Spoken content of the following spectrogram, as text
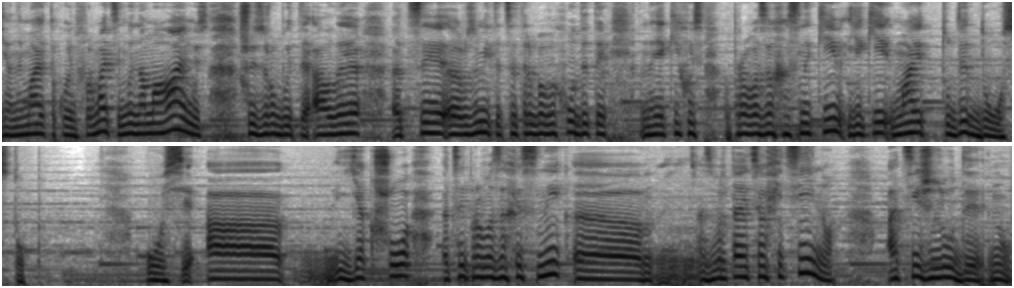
я не маю такої інформації. Ми намагаємось щось зробити, але це розумієте, це треба виходити на якихось правозахисників, які мають туди доступ. Ось. А якщо цей правозахисник е, звертається офіційно, а ці ж люди, ну.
